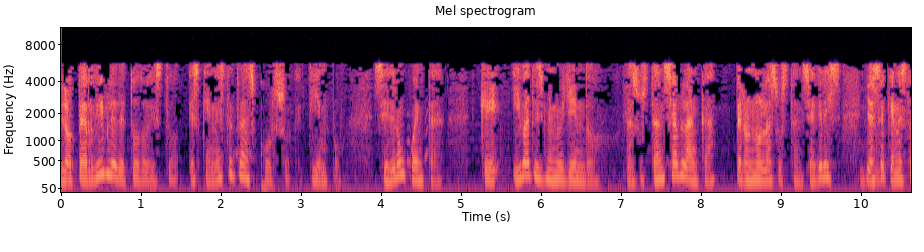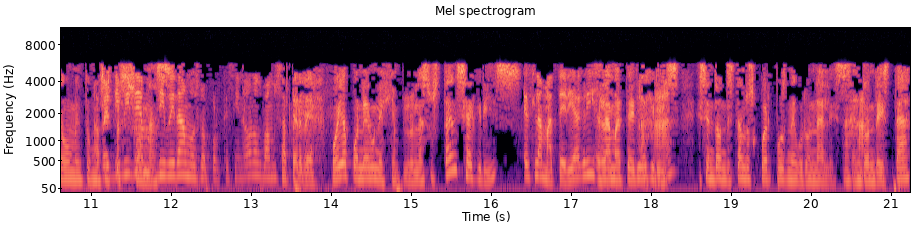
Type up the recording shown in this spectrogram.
lo terrible de todo esto es que en este transcurso de tiempo se dieron cuenta que iba disminuyendo la sustancia blanca, pero no la sustancia gris. Ya sé que en este momento A muchas ver, dividem- personas... dividámoslo porque si no nos vamos a perder. Voy a poner un ejemplo. La sustancia gris Es la materia gris. en la materia Ajá. gris es en donde están los cuerpos neuronales, Ajá. en donde está,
